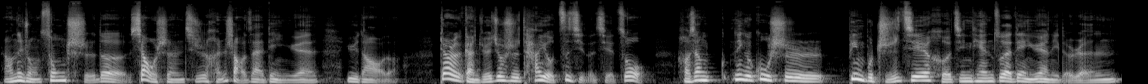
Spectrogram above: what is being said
然后那种松弛的笑声，其实很少在电影院遇到的。第二个感觉就是他有自己的节奏。好像那个故事并不直接和今天坐在电影院里的人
